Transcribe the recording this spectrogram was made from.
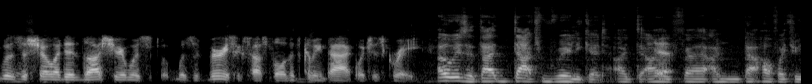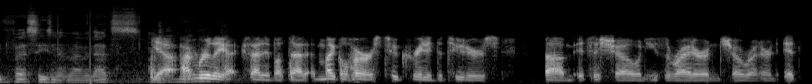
was a show I did last year, was was very successful, and it's coming back, which is great. Oh, is it that? That's really good. I, I've uh, I'm about halfway through the first season at the moment. That's Yeah, I'm really excited about that. And Michael Hirst, who created The Tudors, um, it's his show, and he's the writer and showrunner. And it's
